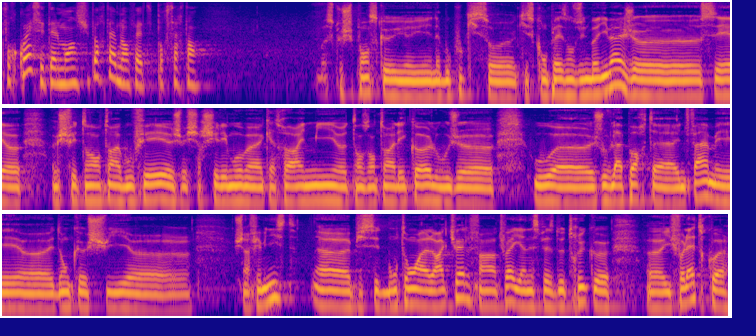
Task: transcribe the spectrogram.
pourquoi c'est tellement insupportable en fait pour certains? Parce que je pense qu'il y en a beaucoup qui se, qui se complaisent dans une bonne image. Euh, c'est, euh, je fais de temps en temps à bouffer, je vais chercher les mots à 4h30 de temps en temps à l'école où je, où euh, j'ouvre la porte à une femme et donc je suis je suis un féministe. Euh, puis c'est de bon ton à l'heure actuelle. Enfin, tu vois, il y a une espèce de truc, euh, euh, il faut l'être, quoi.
